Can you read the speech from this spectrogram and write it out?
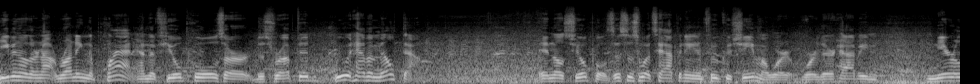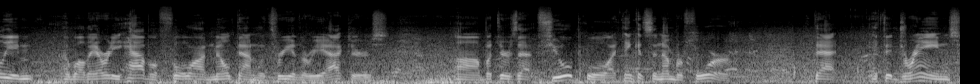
even though they're not running the plant and the fuel pools are disrupted, we would have a meltdown in those fuel pools. This is what's happening in Fukushima where, where they're having nearly, well they already have a full-on meltdown with three of the reactors uh, but there's that fuel pool, I think it's the number four, that if it drains,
